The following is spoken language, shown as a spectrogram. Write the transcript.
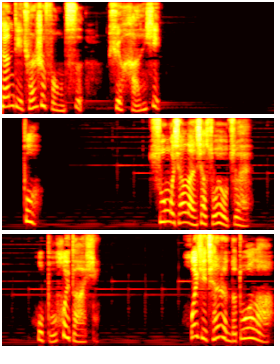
眼底全是讽刺与寒意。不，祖母想揽下所有罪，我不会答应。我以前忍的多了，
